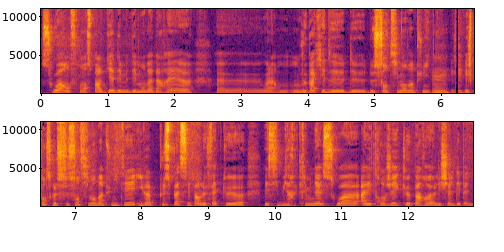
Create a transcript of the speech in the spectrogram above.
soit en France par le biais des, mandats d'arrêt. voilà, on ne veut pas qu'il y ait de, de, sentiment d'impunité. Mm. Et je pense que ce sentiment d'impunité, il va plus passer par le fait que les cybercriminels soient à l'étranger que par l'échelle des peines.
